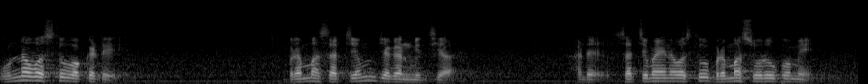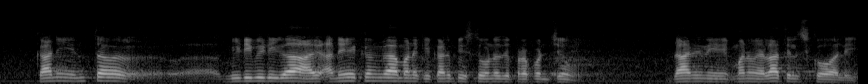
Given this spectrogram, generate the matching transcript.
ఉన్న వస్తువు ఒక్కటే. బ్రహ్మ సత్యం జగన్మిథ్య అంటే సత్యమైన వస్తువు బ్రహ్మస్వరూపమే. కానీ ఇంత విడివిడిగా అనేకంగా మనకి కనిపిస్తూ ఉన్నది ప్రపంచం. దానిని మనం ఎలా తెలుసుకోవాలి?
